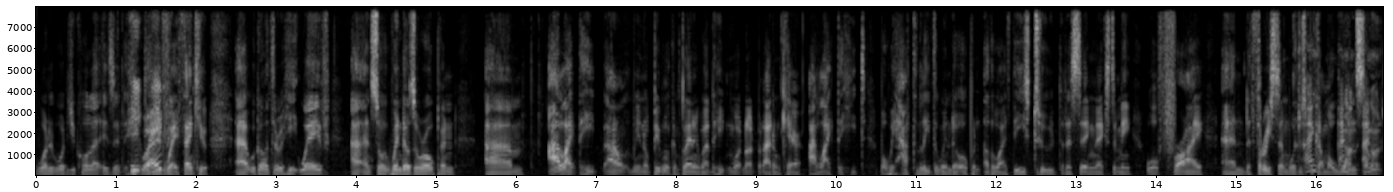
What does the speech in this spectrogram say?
what what do you call it? Is it Heat wave. Heat wave. Thank you. Uh, we're going through a heat wave, uh, and so windows are open. Um, I like the heat. I don't, you know, people are complaining about the heat and whatnot, but I don't care. I like the heat, but we have to leave the window open. Otherwise, these two that are sitting next to me will fry, and the threesome will just Hang become on, a hang on, one. hang on.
